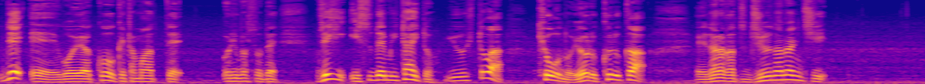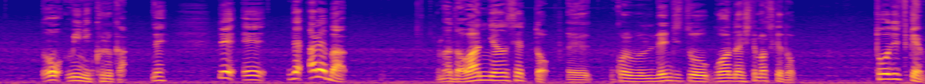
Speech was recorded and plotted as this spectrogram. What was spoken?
で、えー、ご予約を受けたまっておりますので、ぜひ椅子で見たいという人は、今日の夜来るか、え、7月17日を見に来るか、ね。で、え、で、あれば、まだワンニャンセット、え、これも連日をご案内してますけど、当日券、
